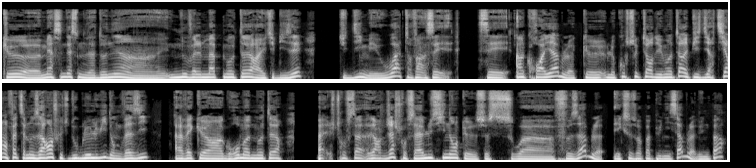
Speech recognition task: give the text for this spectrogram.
que euh, Mercedes nous a donné un, une nouvelle map moteur à utiliser, tu te dis mais what? Enfin c'est c'est incroyable que le constructeur du moteur puisse dire tiens en fait ça nous arrange que tu doubles lui donc vas-y avec euh, un gros mode moteur. Bah, je trouve ça alors déjà je trouve ça hallucinant que ce soit faisable et que ce soit pas punissable d'une part.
